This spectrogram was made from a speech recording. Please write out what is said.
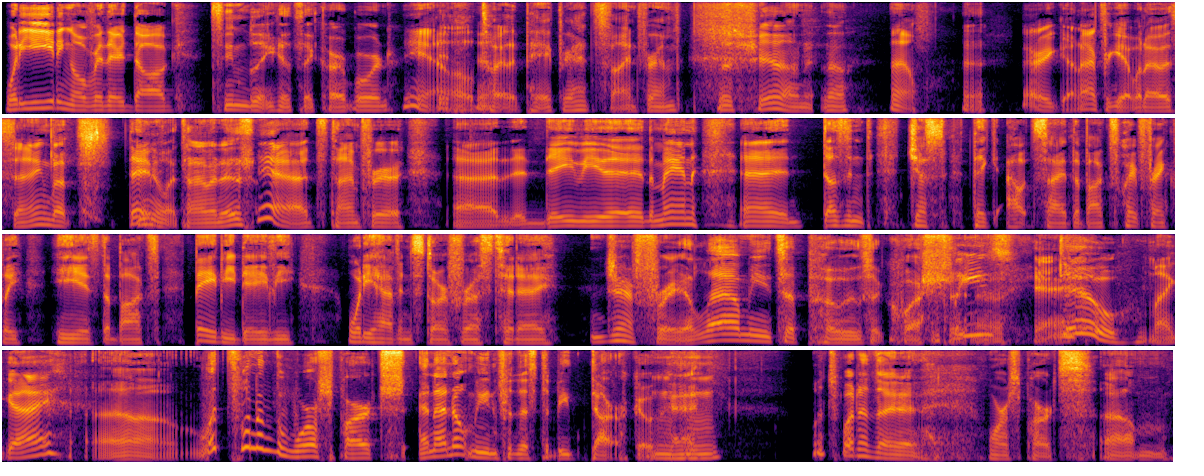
What are you eating over there, dog? Seems like it's a cardboard. Yeah, a little toilet paper. That's fine for him. There's shit on it though. No, Yeah. Very good. I forget what I was saying, but You know what time it is? Yeah, it's time for uh, Davey. The, the man uh, doesn't just think outside the box. Quite frankly, he is the box. Baby Davey, what do you have in store for us today? Jeffrey, allow me to pose a question. okay? do, my guy. Um, what's one of the worst parts? And I don't mean for this to be dark, okay? What's one of the worst parts um,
